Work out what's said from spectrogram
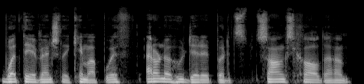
what they eventually came up with. I don't know who did it, but it's songs called um,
